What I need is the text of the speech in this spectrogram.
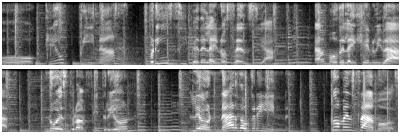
¿O qué opinas? Príncipe de la inocencia, amo de la ingenuidad, nuestro anfitrión, Leonardo Green. ¡Comenzamos!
